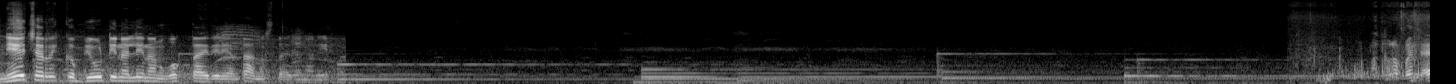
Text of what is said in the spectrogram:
ನೇಚರಿಕ್ ಬ್ಯೂಟಿನಲ್ಲಿ ನಾನು ಹೋಗ್ತಾ ಇದ್ದೀನಿ ಅಂತ ಅನ್ನಿಸ್ತಾ ಇದೆ ನನಗೆ. ಬಂದೆ.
